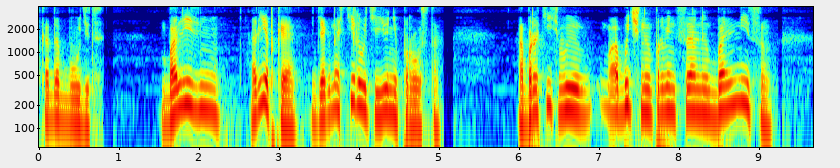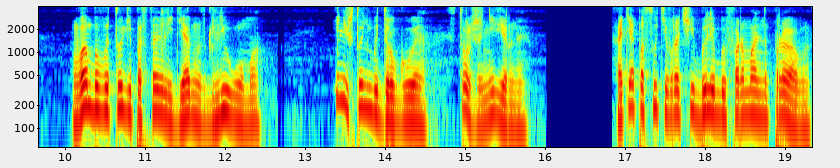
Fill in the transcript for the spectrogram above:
когда будет. Болезнь редкая, диагностировать ее непросто. Обратись вы в обычную провинциальную больницу, вам бы в итоге поставили диагноз глиома или что-нибудь другое, столь же неверное. Хотя, по сути, врачи были бы формально правы.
